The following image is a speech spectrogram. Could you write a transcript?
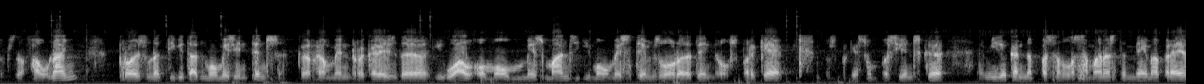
doncs, de fa un any, però és una activitat molt més intensa, que realment requereix de igual o molt més mans i molt més temps a l'hora d'atendre'ls. Per què? Doncs perquè són pacients que a mesura que han anat passant les setmanes també hem après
